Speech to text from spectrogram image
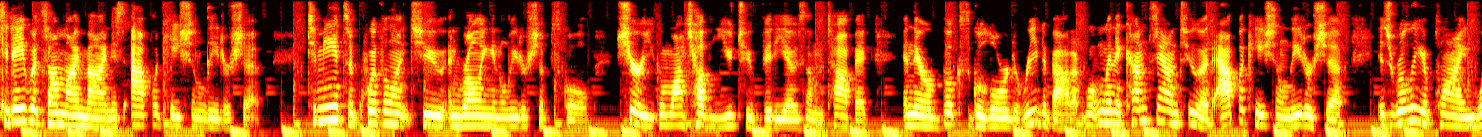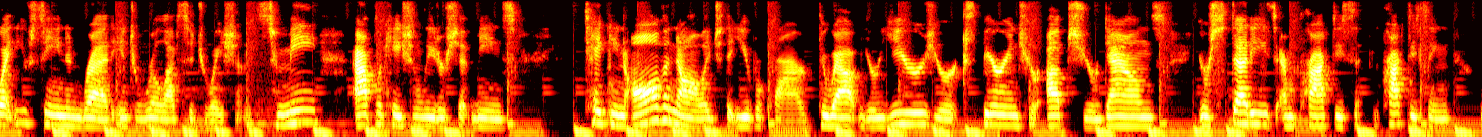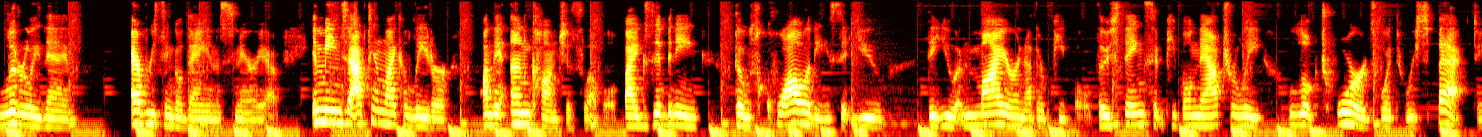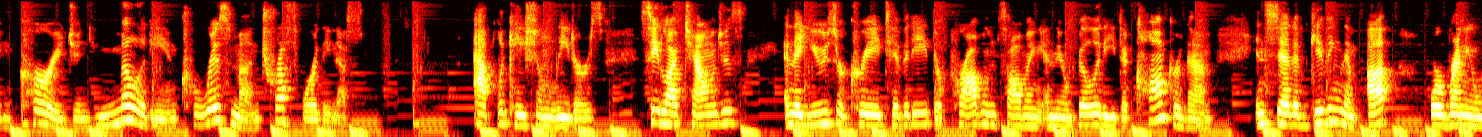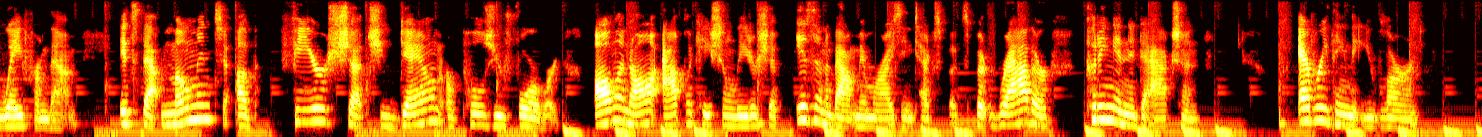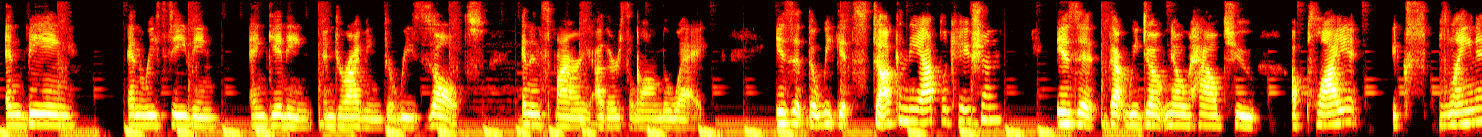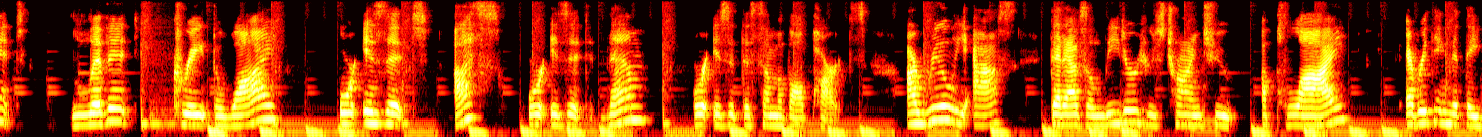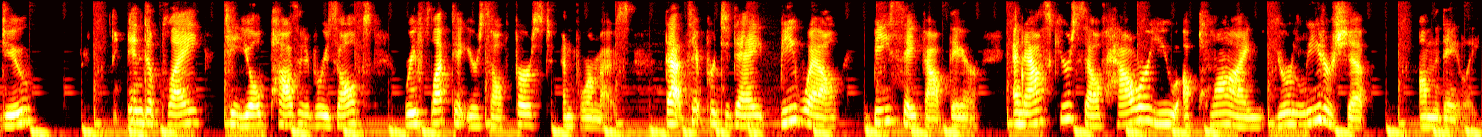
Today, what's on my mind is application leadership. To me, it's equivalent to enrolling in a leadership school. Sure, you can watch all the YouTube videos on the topic, and there are books galore to read about it. But when it comes down to it, application leadership is really applying what you've seen and read into real life situations. To me, application leadership means taking all the knowledge that you've acquired throughout your years, your experience, your ups, your downs, your studies, and practice, practicing literally them every single day in a scenario. It means acting like a leader on the unconscious level by exhibiting those qualities that you that you admire in other people, those things that people naturally look towards with respect and courage and humility and charisma and trustworthiness. Application leaders see life challenges and they use their creativity, their problem solving, and their ability to conquer them instead of giving them up or running away from them. It's that moment of fear shuts you down or pulls you forward. All in all, application leadership isn't about memorizing textbooks, but rather putting it into action everything that you've learned and being and receiving and getting and driving the results and inspiring others along the way. Is it that we get stuck in the application? Is it that we don't know how to apply it explain it, live it, create the why? Or is it us? Or is it them? Or is it the sum of all parts? I really ask that as a leader who's trying to apply everything that they do into play to yield positive results, reflect at yourself first and foremost. That's it for today. Be well, be safe out there, and ask yourself how are you applying your leadership on the daily.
